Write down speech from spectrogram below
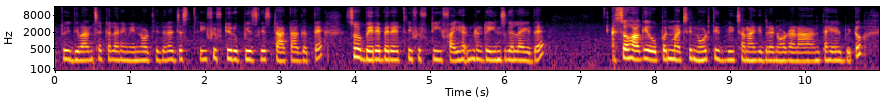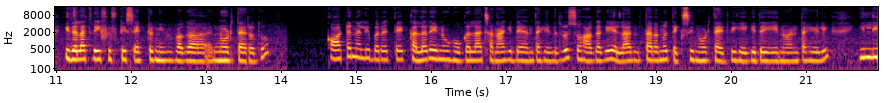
ಇತ್ತು ಈ ದಿವಾನ್ ಸೆಟ್ಟೆಲ್ಲ ನೀವೇನು ನೋಡ್ತಿದ್ದೀರಾ? ಜಸ್ಟ್ ತ್ರೀ ಫಿಫ್ಟಿ ರುಪೀಸ್ಗೆ ಸ್ಟಾರ್ಟ್ ಆಗುತ್ತೆ. ಸೊ ಬೇರೆ ಬೇರೆ ತ್ರೀ ಫಿಫ್ಟಿ ಫೈವ್ ಹಂಡ್ರೆಡ್ ರೇಂಜ್ಗೆಲ್ಲ ಇದೆ. ಸೊ ಹಾಗೆ ಓಪನ್ ಮಾಡಿಸಿ ನೋಡ್ತಿದ್ವಿ. ಚೆನ್ನಾಗಿದ್ರೆ ನೋಡೋಣ ಅಂತ ಹೇಳಿಬಿಟ್ಟು ಇದೆಲ್ಲ ತ್ರೀ ಫಿಫ್ಟಿ ಸೆಟ್ಟು ನೀವು ಇವಾಗ ನೋಡ್ತಾ ಇರೋದು. ಕಾಟನಲ್ಲಿ ಬರುತ್ತೆ ಕಲರ್ ಏನು ಹೋಗಲ್ಲ, ಚೆನ್ನಾಗಿದೆ ಅಂತ ಹೇಳಿದ್ರು. ಸೊ ಹಾಗಾಗಿ ಎಲ್ಲ ಥರನೂ ತೆಗೆಸಿ ನೋಡ್ತಾ ಇದ್ವಿ, ಹೇಗಿದೆ, ಏನು ಅಂತ ಹೇಳಿ. ಇಲ್ಲಿ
